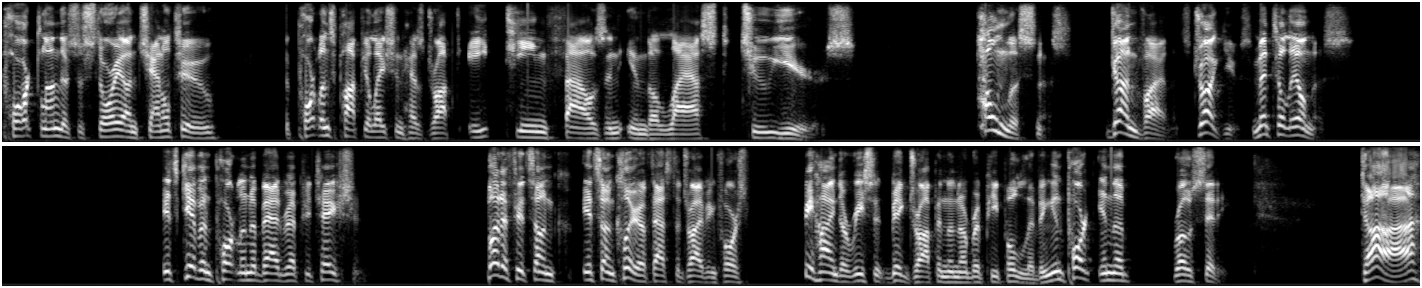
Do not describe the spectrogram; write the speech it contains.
Portland, there's a story on Channel 2 Portland's population has dropped 18,000 in the last two years. Homelessness, gun violence, drug use, mental illness. It's given Portland a bad reputation. But if it's un- it's unclear if that's the driving force behind a recent big drop in the number of people living in port in the Rose City. Duh.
